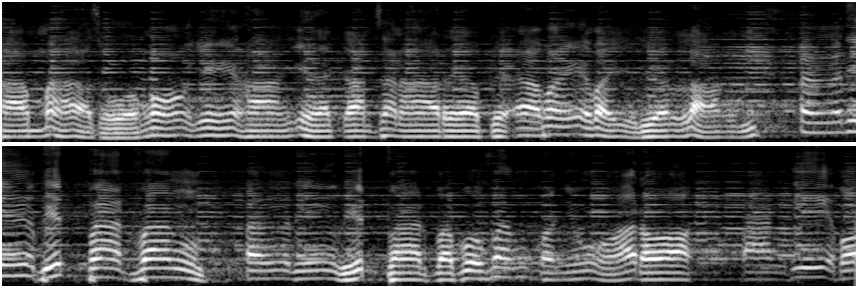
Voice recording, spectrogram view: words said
ถามมาสวงอเยห่างแยกการสนาแล้วไปเอาไว้ไว้เทียนหลังตั้งที่ผิดพลาดฟังตั้งที่ผิดพลาดว่าผู้ฟังก็อยู่หัวรอต่างที่บ่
